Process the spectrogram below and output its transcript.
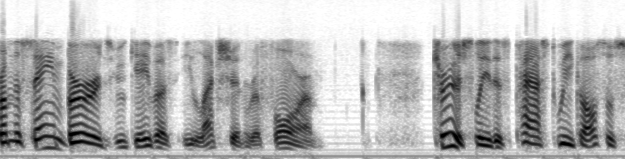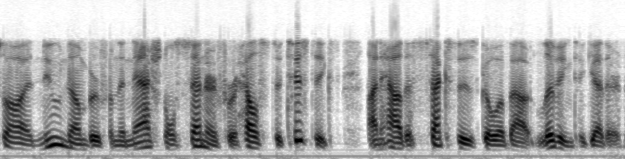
From the same birds who gave us election reform. Curiously, this past week also saw a new number from the National Center for Health Statistics on how the sexes go about living together.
